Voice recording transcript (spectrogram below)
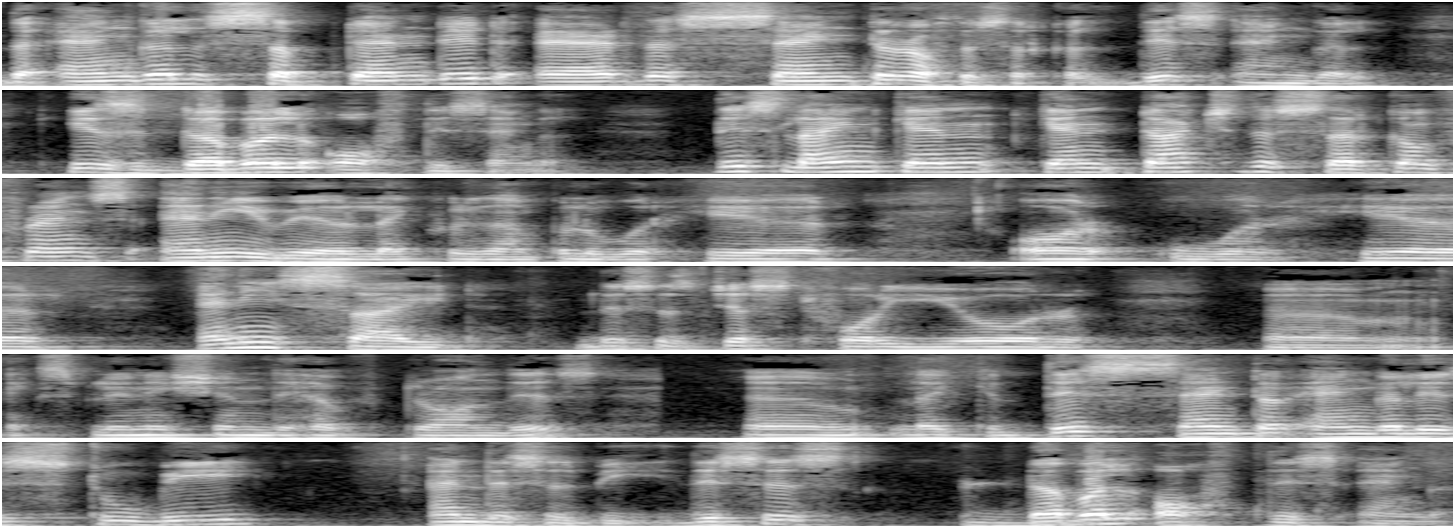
The angle subtended at the center of the circle. This angle is double of this angle. This line can can touch the circumference anywhere like for example over here or over here. Any side. This is just for your um, explanation. They have drawn this. Um, like this center angle is 2b and this is b. This is double of this angle.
